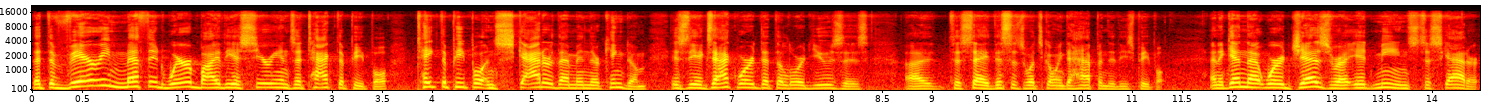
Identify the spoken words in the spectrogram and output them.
that the very method whereby the Assyrians attack the people, take the people and scatter them in their kingdom, is the exact word that the Lord uses uh, to say this is what's going to happen to these people. And again, that word Jezreel, it means to scatter.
